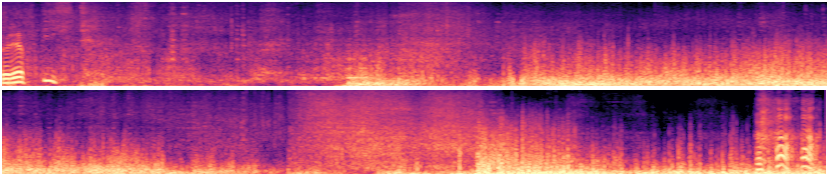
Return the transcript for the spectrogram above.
Görevdicht. Ha ha ha!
